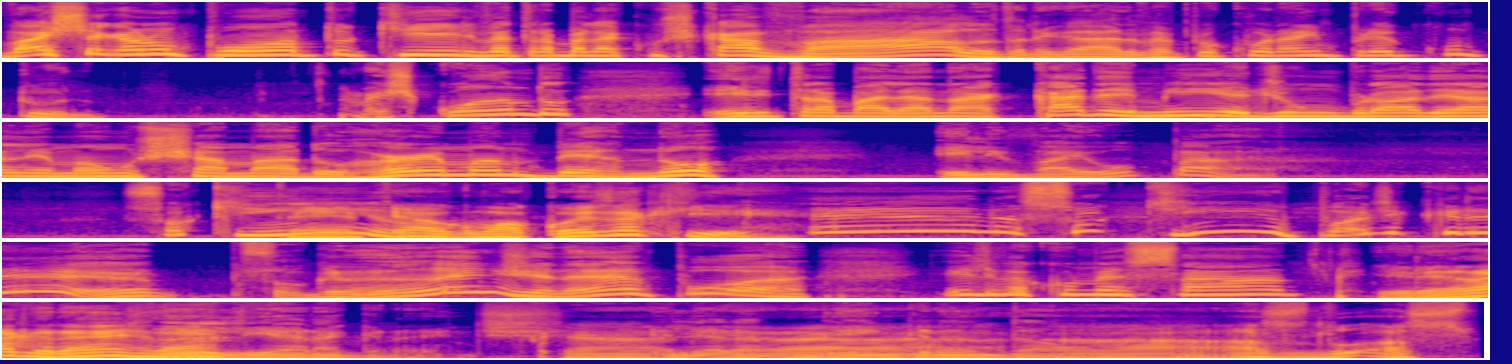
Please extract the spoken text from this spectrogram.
Vai chegar num ponto que ele vai trabalhar com os cavalos, tá ligado? Vai procurar emprego com tudo. Mas quando ele trabalhar na academia de um brother alemão chamado Hermann Bernot, ele vai, opa, soquinho. Tem, tem alguma coisa aqui. É, né, pode crer. Eu sou grande, né? Pô, ele vai começar. Ele era grande, né? Ele era grande. Cara, ele era, bem grandão. a- as as-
